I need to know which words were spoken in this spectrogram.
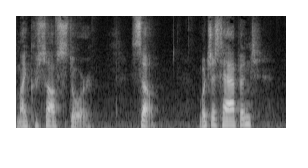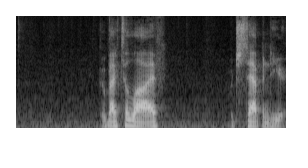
Microsoft Store. So, what just happened? Go back to live. What just happened here?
